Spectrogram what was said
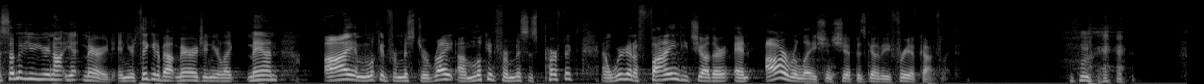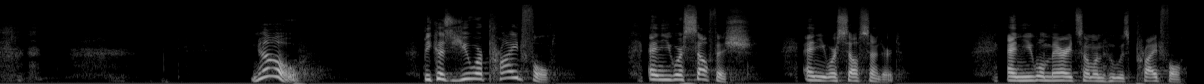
Some of you, you're not yet married, and you're thinking about marriage, and you're like, man, I am looking for Mr. Right, I'm looking for Mrs. Perfect, and we're going to find each other, and our relationship is going to be free of conflict. No, because you are prideful and you are selfish and you are self centered. And you will marry someone who is prideful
